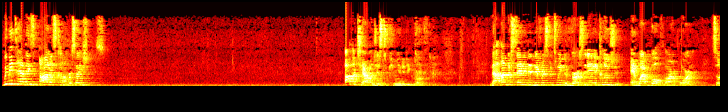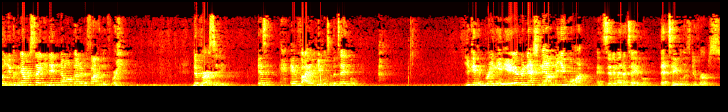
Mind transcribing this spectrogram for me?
We need to have these honest conversations. Other challenges to community growth. Not understanding the difference between diversity and inclusion and why both are important. So you can never say you didn't know I'm going to define them for you. Diversity is inviting people to the table. You can bring in every nationality you want and sit them at a table. That table is diverse.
